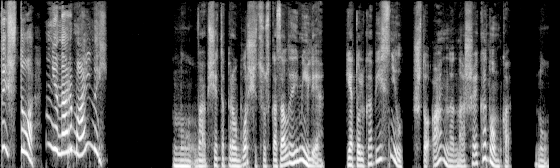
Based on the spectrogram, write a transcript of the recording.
Ты что, ненормальный?» Ну, вообще-то про уборщицу сказала Эмилия. Я только объяснил, что Анна наша экономка. Ну,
